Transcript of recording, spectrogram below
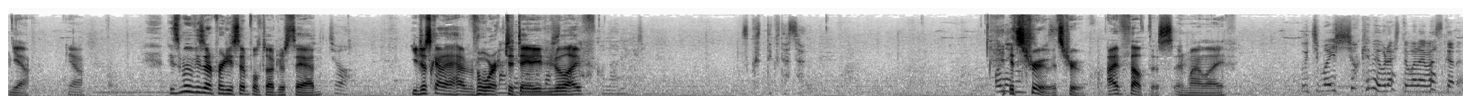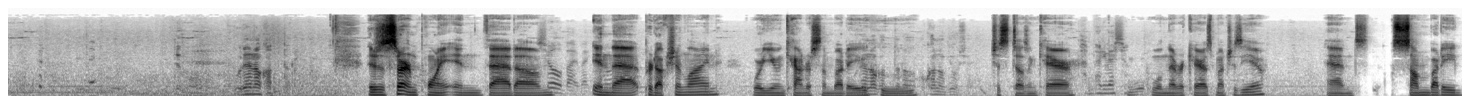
Yeah, yeah. These movies are pretty simple to understand. 長 You just gotta have work to day in your life. このおにぎり作ってください It's true, it's true. I've felt this in my life. うちも一生懸命売らせてもらいますからでも売れなかったら There's a certain point in that um in that production line where you encounter somebody who just doesn't care, will never care as much as you, and somebody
